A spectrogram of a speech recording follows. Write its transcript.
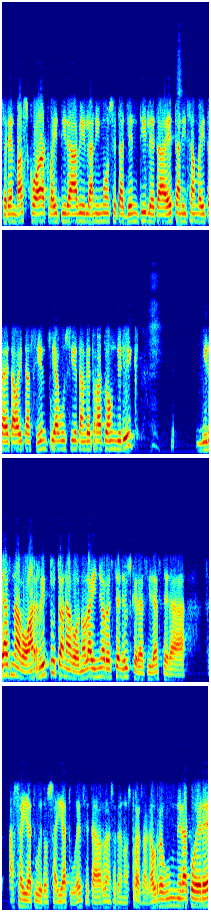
zeren baskoak baitira abil animoz eta gentil eta etan izan baita eta baita zientzia guzietan letratu handirik, miraz nago, harrituta nago, nola inorrezten euskeraz idaztera asaiatu edo saiatu, ez? Eta orduan esaten, ostras, gaur egunerako ere,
